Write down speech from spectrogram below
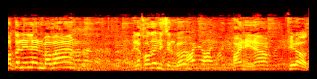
কত নিলেন বাবা? এটা কত নিচ্ছেন গো হয়নি না? ফেরত।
